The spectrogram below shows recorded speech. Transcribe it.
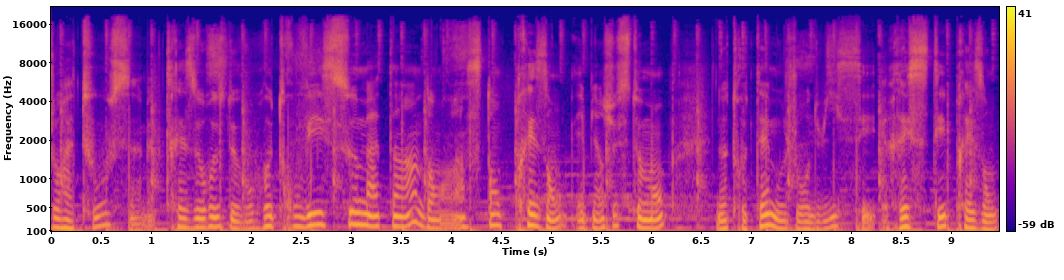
bonjour à tous. Très heureuse de vous retrouver ce matin dans l'instant présent. Et bien justement, notre thème aujourd'hui, c'est rester présent.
